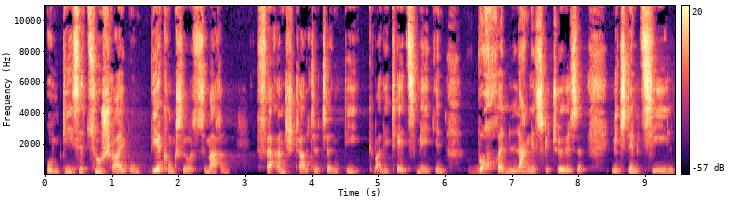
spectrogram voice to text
Um diese Zuschreibung wirkungslos zu machen, veranstalteten die Qualitätsmedien wochenlanges Getöse mit dem Ziel,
